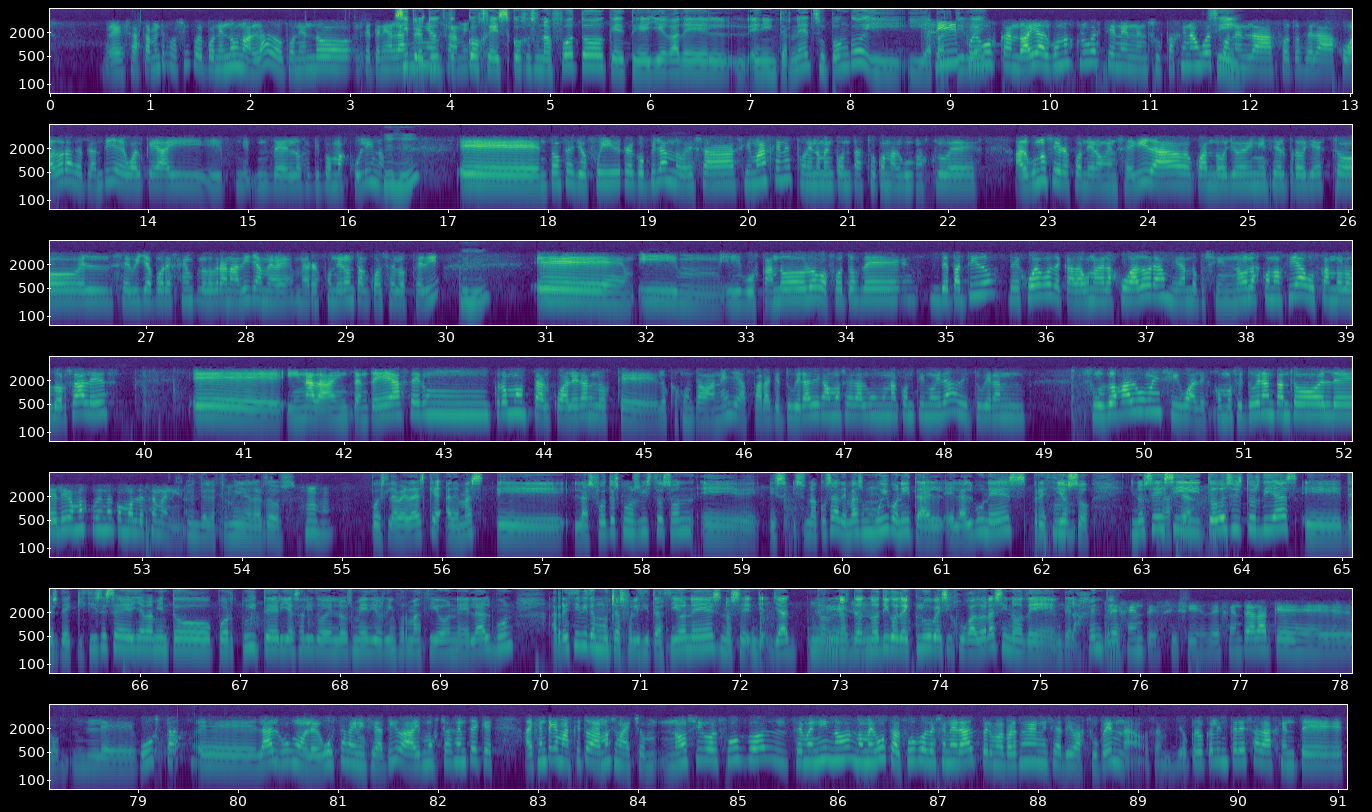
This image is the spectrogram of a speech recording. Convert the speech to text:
exactamente pues sí, pues poniendo uno al lado, poniendo el que tenía las Sí, pero tú niñas, mí- coges, coges una foto que te llega del, en internet, supongo, y, y a Sí, partir fui de ahí... buscando. Hay algunos clubes tienen en sus páginas web Sí. ponen las fotos de las jugadoras de plantilla, igual que hay de los equipos masculinos. Ujú. Eh, entonces yo fui recopilando esas imágenes, poniéndome en contacto con algunos clubes. Algunos sí respondieron enseguida. Cuando yo inicié el proyecto, el Sevilla, por ejemplo, el Granadilla, me, me respondieron tal cual se los pedí. Eh, y, y buscando luego fotos de, de partido, de juego, de cada una de las jugadoras, mirando pues si no las conocía, buscando los dorsales. Eh, y nada, intenté hacer un cromo tal cual eran los que los que juntaban ellas, para que tuviera, digamos, el álbum una continuidad y tuvieran sus dos álbumes iguales, como si tuvieran tanto el de Liga Masculina como el de Femenina. El de la femenina, las dos. Pues la verdad es que además eh, las fotos que hemos visto son eh, es, es una cosa además muy bonita. El, el álbum es precioso. No sé si todos estos días, eh, desde que hiciste ese llamamiento por Twitter y ha salido en los medios de información el álbum, ha recibido muchas felicitaciones. No sé, ya no, Sí, no- sí. no digo de clubes y jugadoras, sino de, de la gente. De gente, sí, sí, de gente a la que le gusta eh, el álbum o le gusta la iniciativa. Hay mucha gente que, hay gente que me ha escrito además y me ha dicho, no sigo el fútbol femenino, no me gusta el fútbol en general, pero me parece una iniciativa estupenda. O sea, yo creo que le interesa a la gente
